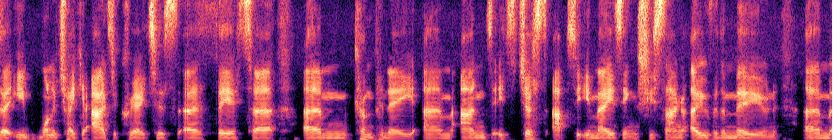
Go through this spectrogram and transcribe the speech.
uh, you want to check it out at Creators uh, Theatre um, Company, um, and it's just absolutely amazing. She sang over the moon, um,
